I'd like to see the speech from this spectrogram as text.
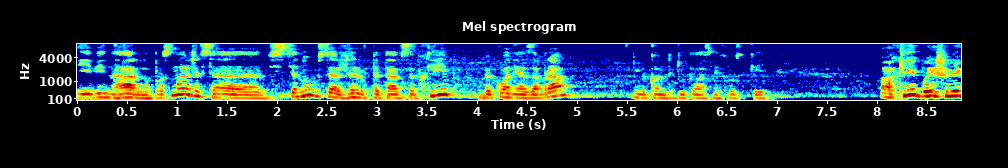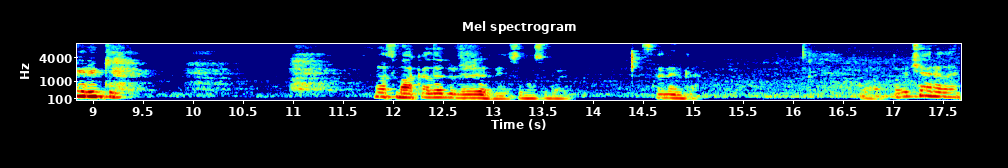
І він гарно просмажився, стягнувся, жир впитався в хліб, бекон я забрав. Бекон такий класний хрусткий. А хліб вийшов як грінки. На смак, але дуже жирний, само собою. Свининка. От, повечеряли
